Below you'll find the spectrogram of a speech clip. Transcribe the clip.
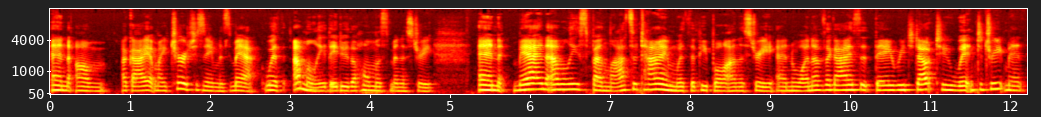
and um a guy at my church, his name is Matt, with Emily, they do the homeless ministry. And Matt and Emily spend lots of time with the people on the street. And one of the guys that they reached out to went into treatment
